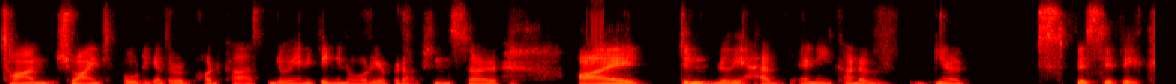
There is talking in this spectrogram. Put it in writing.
time trying to pull together a podcast and doing anything in audio production. So I didn't really have any kind of you know specific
